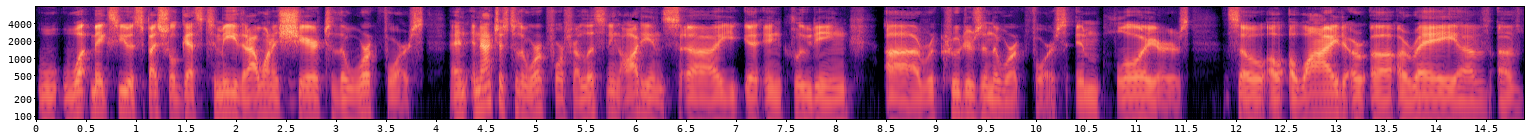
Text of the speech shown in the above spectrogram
what makes you a special guest to me that I want to share to the workforce and, and not just to the workforce, our listening audience, uh, including uh, recruiters in the workforce, employers, so a, a wide uh, array of, of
